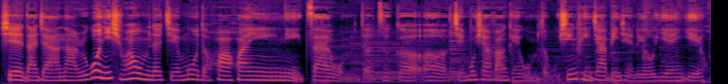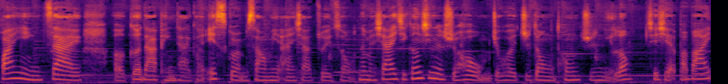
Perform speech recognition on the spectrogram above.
谢谢大家。那如果你喜欢我们的节目的话，欢迎你在我们的这个呃节目下方给我们的五星评价，并且留言，也欢迎在呃各大平台跟 Instagram 上面按下追踪。那么下一集更新的时候，我们就会自动通知你喽。谢谢，拜拜。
